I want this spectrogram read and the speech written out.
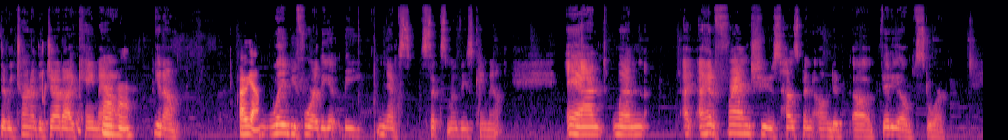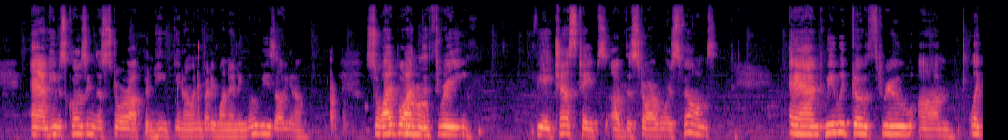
The Return of the Jedi came out. Mm-hmm. You know. Oh yeah. Way before the the next six movies came out, and when I, I had a friend whose husband owned a, a video store and he was closing the store up and he you know anybody want any movies oh you know so i bought mm-hmm. the three vhs tapes of the star wars films. And we would go through um, like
